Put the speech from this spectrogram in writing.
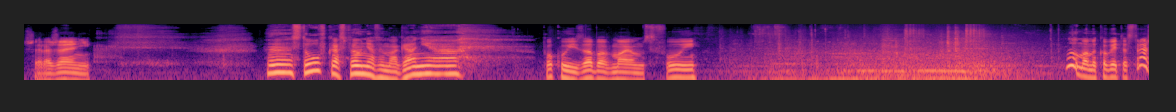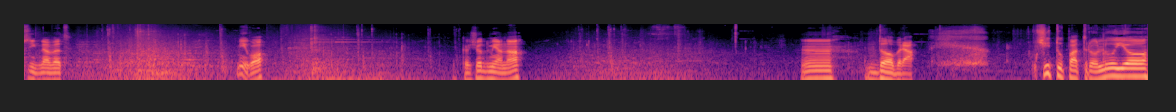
Przerażeni. E, Stołówka spełnia wymagania. Pokój i zabaw mają swój. U, mamy kobietę strażnik nawet. Miło. Jakaś odmiana. E, dobra. Ci tu patrolują,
